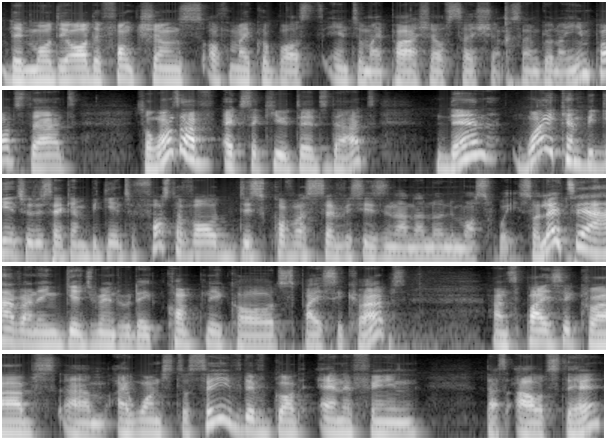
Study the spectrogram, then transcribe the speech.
the module or the functions of microburst into my PowerShell session. So I'm going to import that. So once I've executed that, then what I can begin to do is I can begin to first of all discover services in an anonymous way. So let's say I have an engagement with a company called Spicy Crabs, and Spicy Crabs, um, I want to see if they've got anything that's out there.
